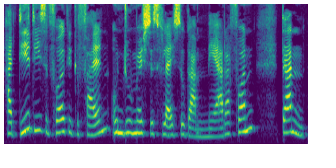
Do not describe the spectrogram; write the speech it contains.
Hat dir diese Folge gefallen und du möchtest vielleicht sogar mehr davon? Dann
